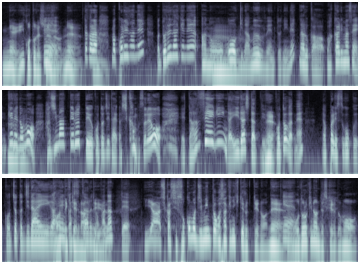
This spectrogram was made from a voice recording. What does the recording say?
ねいいことですね、ええそれはね。だから、うん。まあ、これがね、まあ、どれだけねあの、うん。大きなムーブメントに、ね、なるかは分かりませんけれども、始まってるっていうこと自体がしかもそれをえ男性議員が言い出したっていうことがねやっぱりすごくこうちょっと時代が変化しつつあるのかなって。いやーしかし、そこも自民党が先に来てるっていうのはね、ええ。驚きなんですけれども、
